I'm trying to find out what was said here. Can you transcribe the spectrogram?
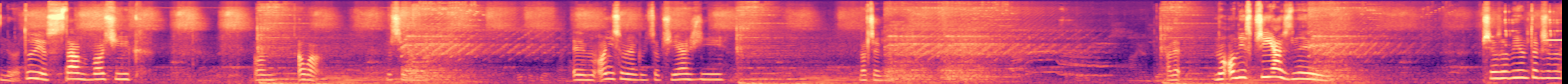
Dobra, tu jest staw, bocik. On, ała. Znaczy ała. Oni są jakby co przyjaźni. Dlaczego? Ale, no on jest przyjazny. Przecież zrobiłem tak, żeby...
